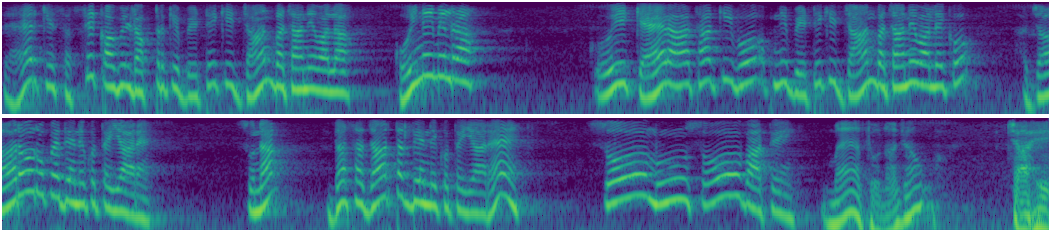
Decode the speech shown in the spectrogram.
शहर के सबसे काबिल डॉक्टर के बेटे की जान बचाने वाला कोई नहीं मिल रहा। कोई कह रहा था कि वो अपने बेटे की जान बचाने वाले को हज़ारों रुपए देने को तैयार हैं। सुना? दस हज़ार तक देने को तैयार हैं। सो मुँह सो बातें। मैं तो ना जाऊँ। चाहे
